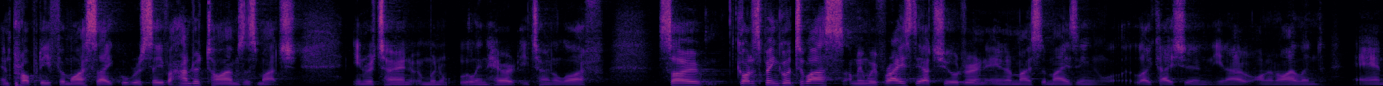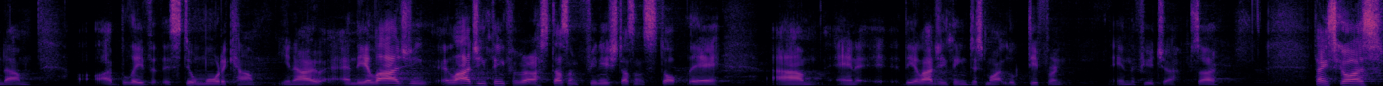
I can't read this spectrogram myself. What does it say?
and property for my sake will receive a hundred times as much in return and will inherit eternal life. So, God has been good to us. I mean, we've raised our children in a most amazing location, you know, on an island, and um, I believe that there's still more to come, you know. And the enlarging, enlarging thing for us doesn't finish, doesn't stop there, um, and it, the enlarging thing just might look different in the future. So, thanks, guys.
